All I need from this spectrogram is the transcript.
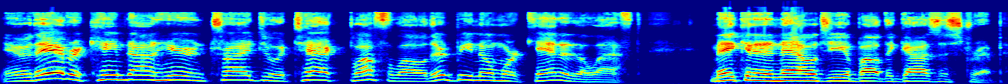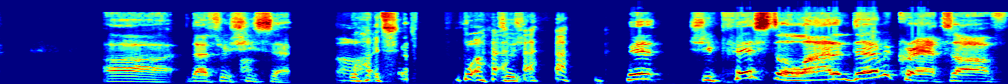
And if they ever came down here and tried to attack Buffalo, there'd be no more Canada left. Making an analogy about the Gaza Strip. Uh, that's what she said. Oh, What? What? So she- She pissed a lot of Democrats off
